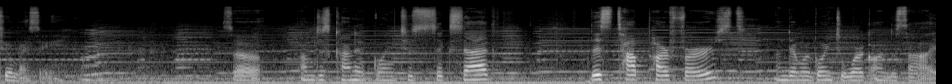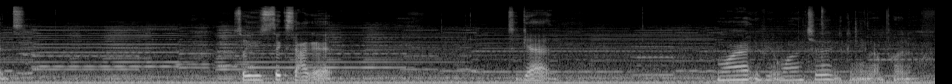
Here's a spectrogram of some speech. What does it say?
too messy. Mm-hmm. So I'm just kind of going to zigzag this top part first, and then we're going to work on the sides. So you zigzag it to get more if you want to. You can even put.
